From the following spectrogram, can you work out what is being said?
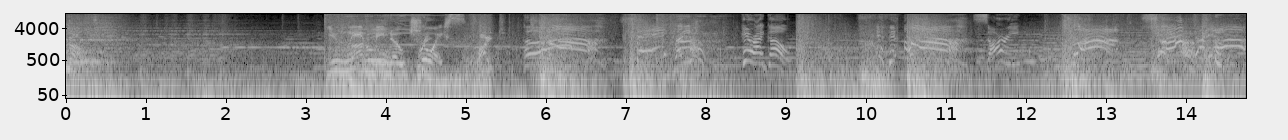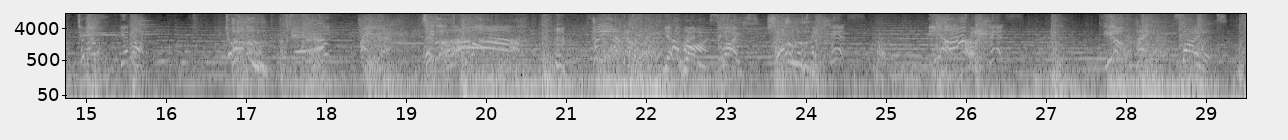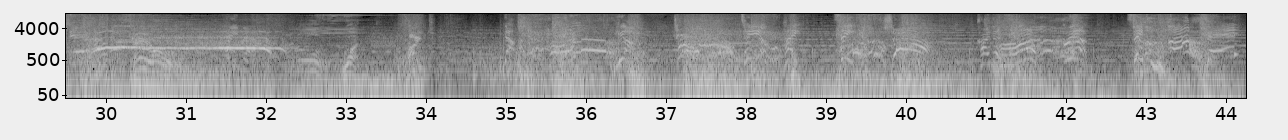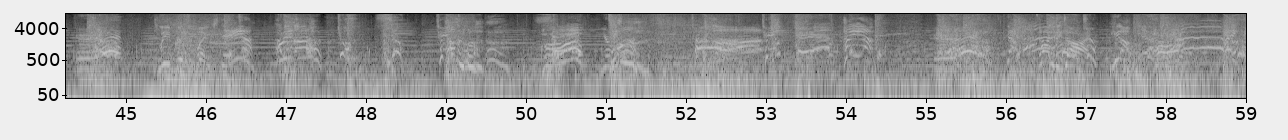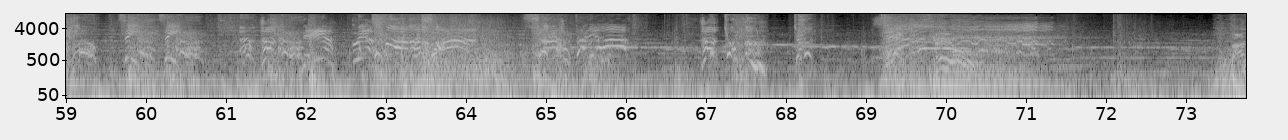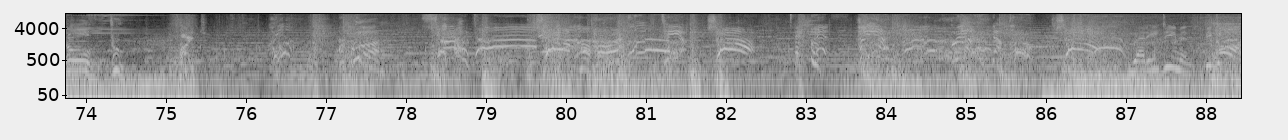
out! You leave Battle me no choice! Fight! Ah! Ready? Here I go! ah! Sorry! Ah! Give up! Get ready! いしてや Be gone!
